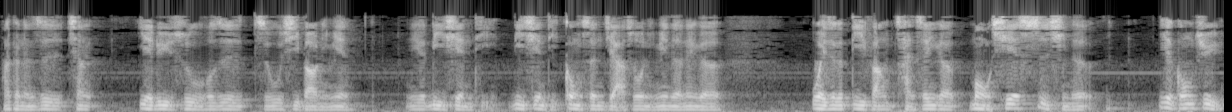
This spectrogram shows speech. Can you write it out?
它可能是像。叶绿素或是植物细胞里面一个立腺体，立腺体共生假说里面的那个为这个地方产生一个某些事情的一个工具，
